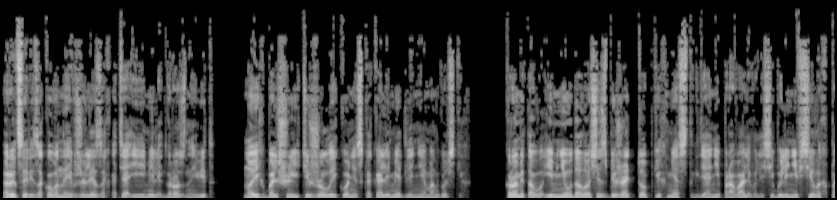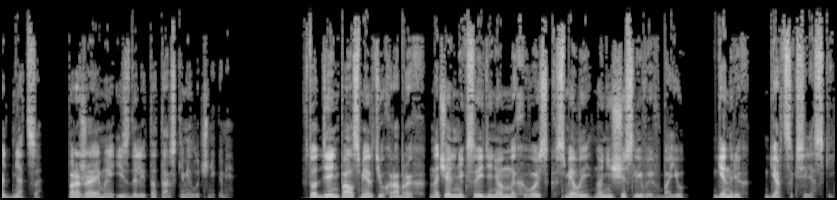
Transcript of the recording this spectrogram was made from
Рыцари, закованные в железо, хотя и имели грозный вид, но их большие тяжелые кони скакали медленнее монгольских. Кроме того, им не удалось избежать топких мест, где они проваливались и были не в силах подняться, поражаемые издали татарскими лучниками. В тот день пал смертью храбрых начальник соединенных войск, смелый, но несчастливый в бою, Генрих Герцог Селесский.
